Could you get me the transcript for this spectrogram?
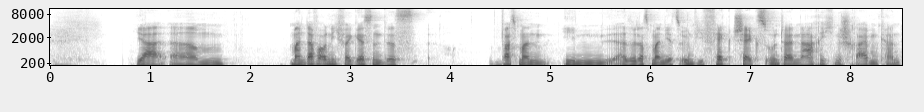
ja, ähm, man darf auch nicht vergessen, dass was man ihnen, also dass man jetzt irgendwie Fact-Checks unter Nachrichten schreiben kann,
